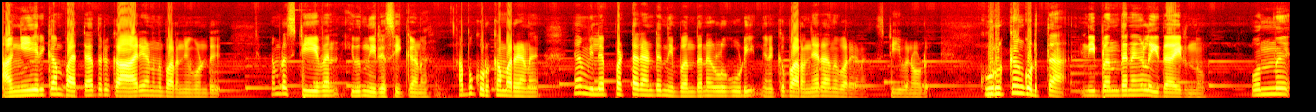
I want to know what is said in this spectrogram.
അംഗീകരിക്കാൻ പറ്റാത്തൊരു കാര്യമാണെന്ന് പറഞ്ഞുകൊണ്ട് നമ്മുടെ സ്റ്റീവൻ ഇത് നിരസിക്കുകയാണ് അപ്പോൾ കുറുക്കൻ പറയാണ് ഞാൻ വിലപ്പെട്ട രണ്ട് നിബന്ധനകൾ കൂടി നിനക്ക് പറഞ്ഞുതരാമെന്ന് പറയാണ് സ്റ്റീവനോട്. കുറുക്കൻ കൊടുത്ത നിബന്ധനകൾ ഇതായിരുന്നു. ഒന്ന്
